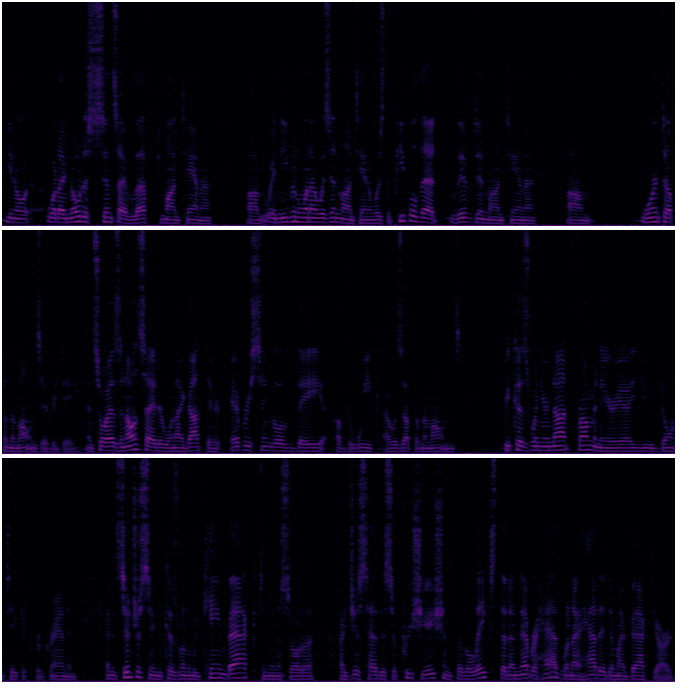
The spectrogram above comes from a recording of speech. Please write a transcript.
you know, what I noticed since I've left Montana, um, and even when I was in Montana, was the people that lived in Montana. Weren't up in the mountains every day. And so as an outsider when I got there, every single day of the week I was up in the mountains because when you're not from an area, you don't take it for granted. And it's interesting because when we came back to Minnesota, I just had this appreciation for the lakes that I never had when I had it in my backyard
